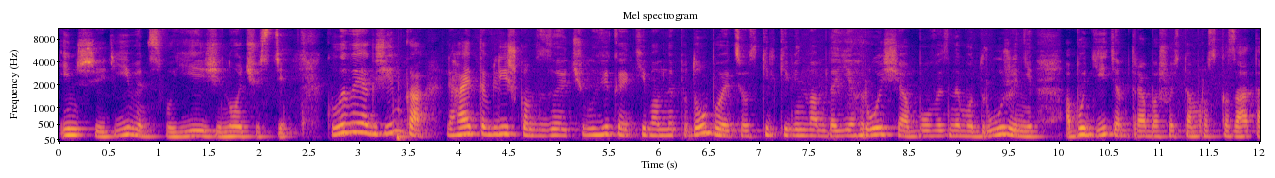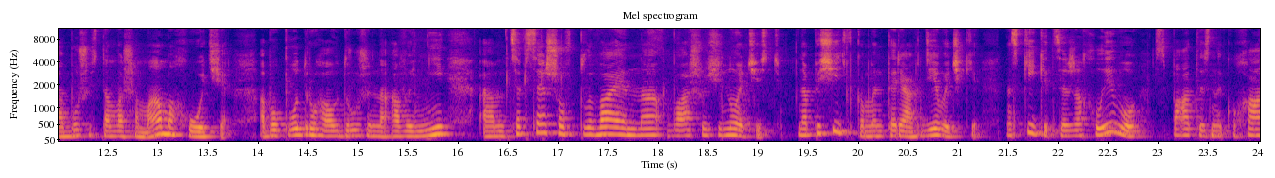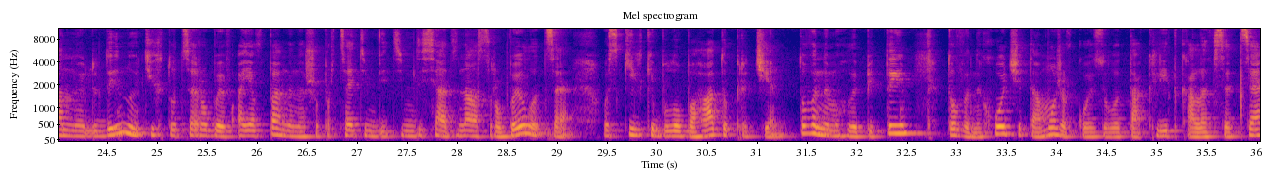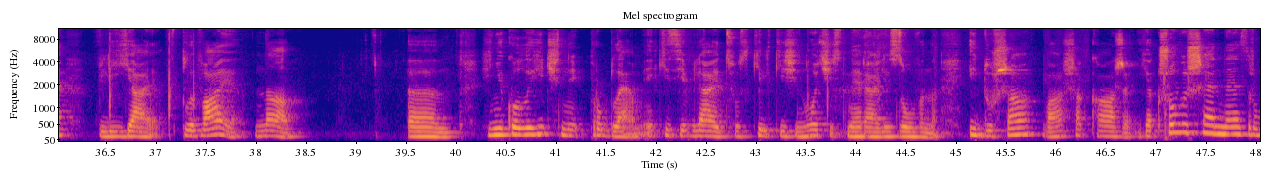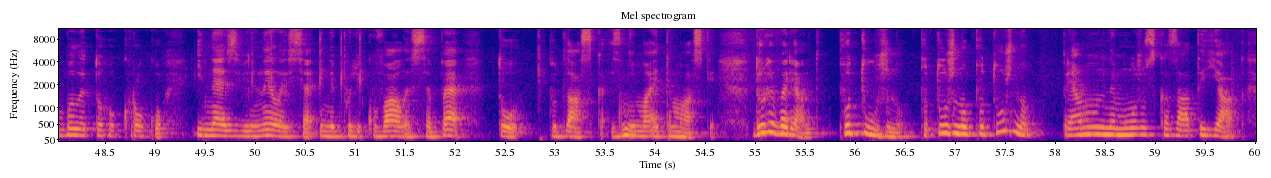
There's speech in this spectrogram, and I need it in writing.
інший рівень своєї жіночості. Коли ви як жінка лягаєте в ліжком з чоловіка, який вам не подобається, оскільки він вам дає гроші, або ви з ним одружені, або дітям треба щось там розказати, або щось там ваша мама хоче, або подруга одружена, а ви ні. Ем, Це все, що впливає на вашу жіночість. Напишіть в коментарях, дівчатки, наскільки це жахливо спати з некоханою людиною, ті, хто це робив. А я впевнена, що процентів від 70 з нас робило це, оскільки було багато причин. То ви не могли піти, то ви не хочете, а може в когось золота клітка, але все це влияє, впливає на е, гінекологічні проблеми, які з'являються, оскільки жіночість не реалізована. І душа ваша каже: якщо ви ще не зробили того кроку і не звільнилися, і не полікували себе, то, будь ласка, знімайте маски. Другий варіант потужно, потужно, потужно. Прямо не можу сказати як.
